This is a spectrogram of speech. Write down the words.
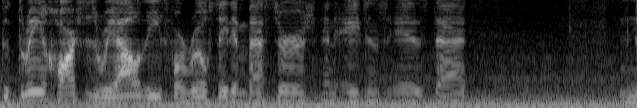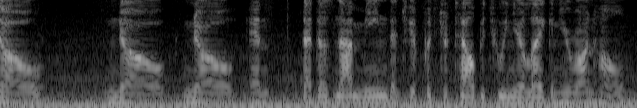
the three harshest realities for real estate investors and agents is that no, no, no, and that does not mean that you put your tail between your leg and you run home.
